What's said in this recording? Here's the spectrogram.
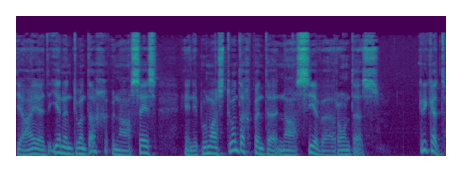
Die Haie het 21 na 6 en die Pumas 20 punte na 7 rondes. Kriket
